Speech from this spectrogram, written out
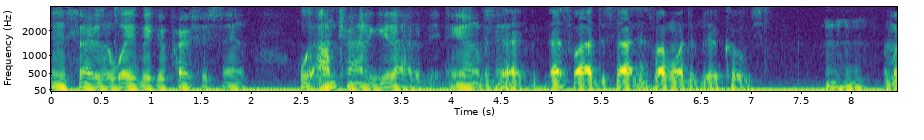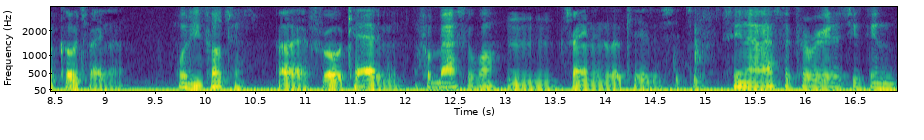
and it serves a way bigger purpose than what I'm trying to get out of it. You know what I'm saying? Exactly. That's why I decided. That's why I wanted to be a coach. hmm I'm a coach right now. What are you coaching Uh, at Fro Academy. for basketball? Mm-hmm. Training little kids and shit too. See, now that's a career that you can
